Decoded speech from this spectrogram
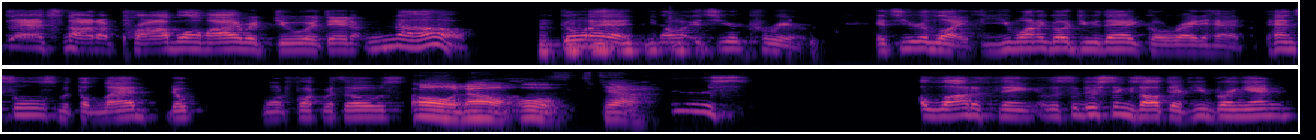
that's not a problem. I would do it. They don't, no, go ahead. You know, it's your career. It's your life. You want to go do that? Go right ahead. Pencils with the lead? Nope. Won't fuck with those. Oh no. Oh yeah. There's a lot of things. Listen, there's things out there. If you bring in,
